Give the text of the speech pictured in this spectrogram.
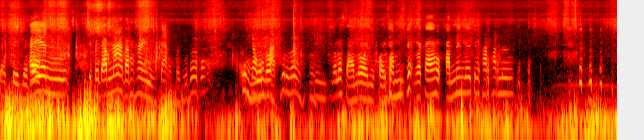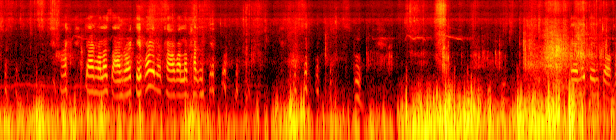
จะเป็นแบบใครว่าอันสิไปดำหน้าดำให้หนึ่งจ้างไปดูเด้อเพราะคุ้มเจ้าเงิบ่นบ่ขาดทุนเลยอืมอืมวันละสามร้อยนี่ข่อยทำราคาพันหนึ่งเลยใช่ไหมทำพันหนึ่ง จ้างวันละสามร้อยเก็บไว้ราคาวันละพันเนี่ยแกไม่เต็มจอกแก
